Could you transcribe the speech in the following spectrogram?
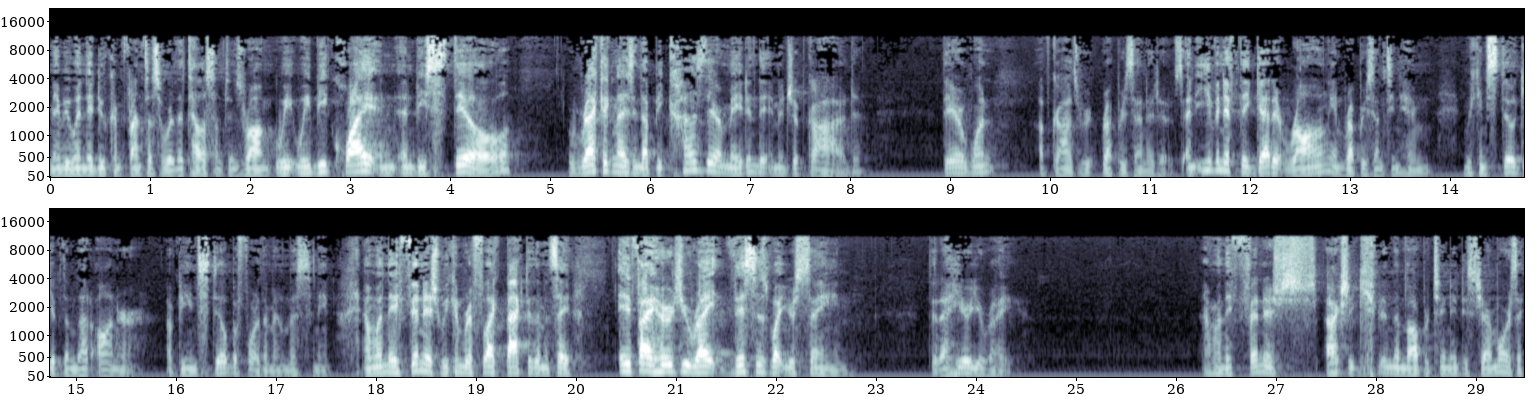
Maybe when they do confront us or when they tell us something's wrong, we, we be quiet and, and be still, recognizing that because they are made in the image of God, they are one of God's re- representatives. And even if they get it wrong in representing Him, we can still give them that honor of being still before them and listening. And when they finish, we can reflect back to them and say, If I heard you right, this is what you're saying. Did I hear you right? And when they finish, actually giving them the opportunity to share more. Say,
